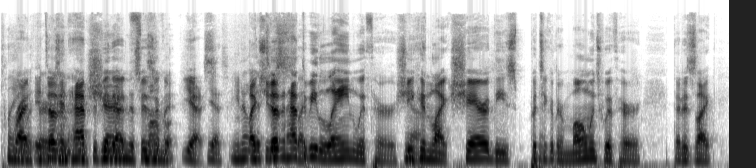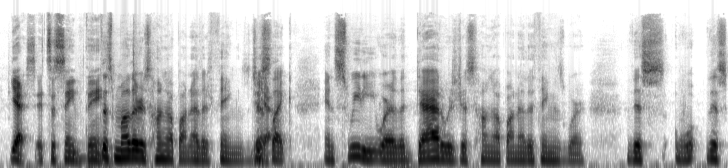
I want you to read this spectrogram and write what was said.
playing right. with It her doesn't and- have and to be that this physical. moment. Yes. Yes, you know, like she doesn't have to be laying with her. She Yeah. can like share these particular moments with her. That is like, yes, it's the same thing. This mother is hung up on other things, just Yeah. like in Sweetie, where the dad was just hung up on other things. Where this this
